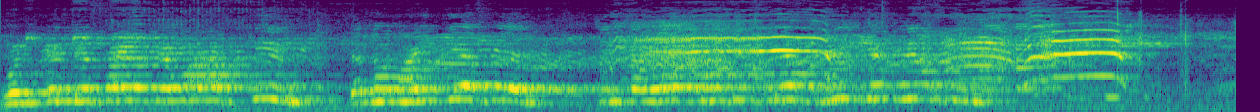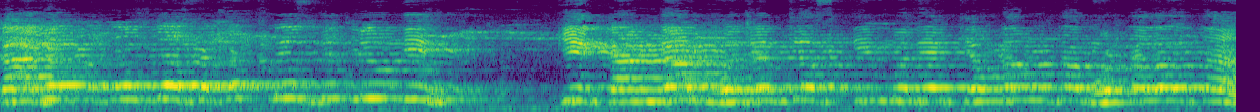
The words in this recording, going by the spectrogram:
वनखंडे साहेब जेव्हा असतील त्यांना माहिती असेल की सगळ्यात मोठी प्रेस मीच घेतली होती कागदपत्रांच्या सकट प्रेस घेतली होती की कामगार भोजनच्या स्कीममध्ये केवढा मोठा घोटाळा होता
